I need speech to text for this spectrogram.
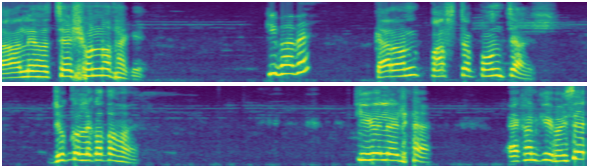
তাহলে হচ্ছে শূন্য থাকে। কীভাবে? কারণ পাঁচটা পঞ্চাশ যোগ করলে কত হয়? কি হইল এটা? এখন কি হয়েছে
